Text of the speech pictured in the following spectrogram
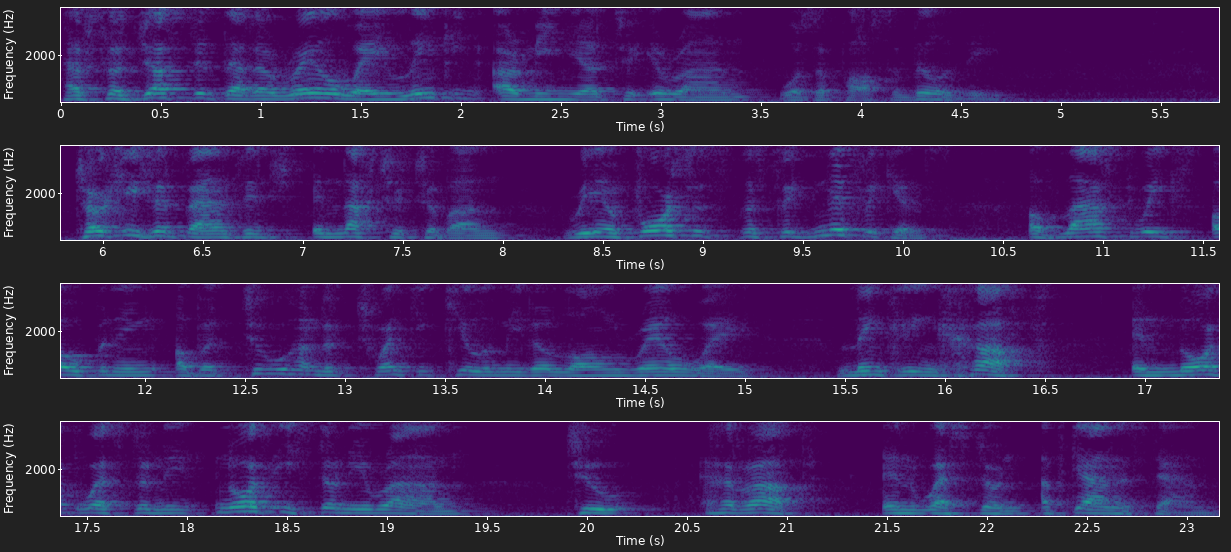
have suggested that a railway linking Armenia to Iran was a possibility. Turkey's advantage in Nakhchivan reinforces the significance of last week's opening of a 220 kilometer long railway linking Khaf in northwestern, northeastern Iran to Herat in western Afghanistan.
